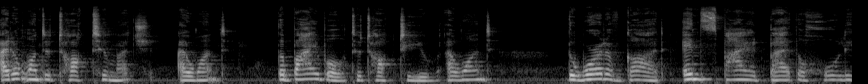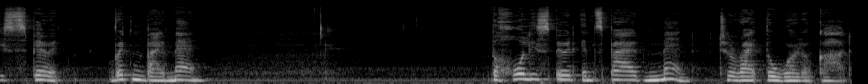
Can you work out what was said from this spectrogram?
I don't want to talk too much. I want the Bible to talk to you. I want the Word of God, inspired by the Holy Spirit, written by men. The Holy Spirit inspired men to write the Word of God.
